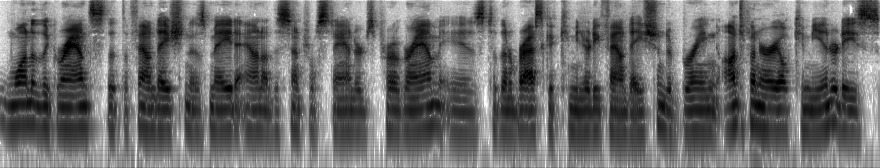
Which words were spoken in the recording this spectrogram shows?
one of the grants that the foundation has made out of the Central Standards program is to the Nebraska Community Foundation to bring entrepreneurial communities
